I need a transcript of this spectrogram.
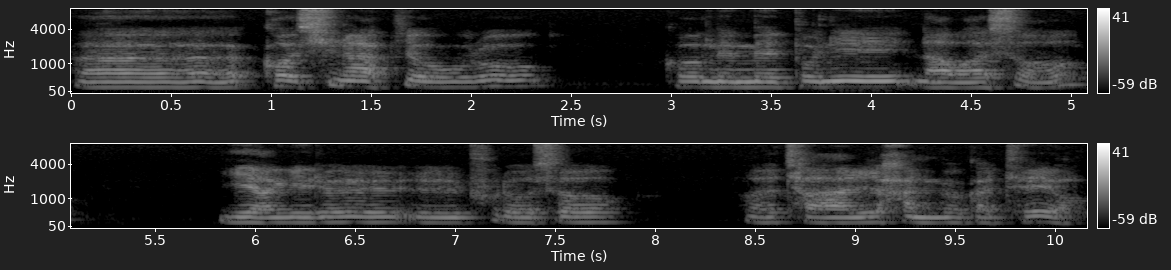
어, 그 신학적으로 그 몇몇 분이 나와서 이야기를 풀어서 어, 잘한 것 같아요.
